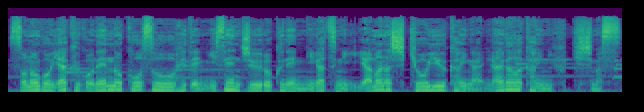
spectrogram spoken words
その後約5年の構想を経て2016年2月に山梨共有会が稲川会に復帰します。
